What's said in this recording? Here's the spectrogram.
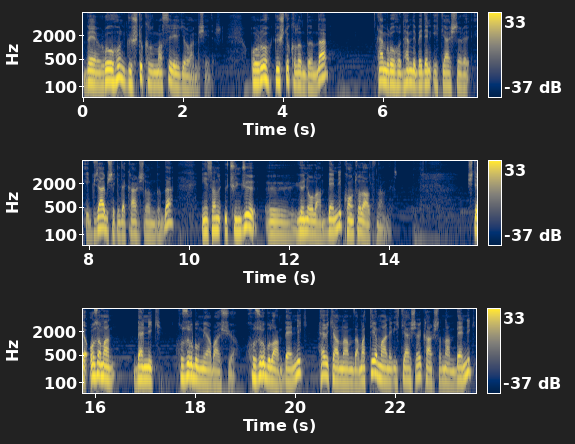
ve ruhun güçlü kılınması ile ilgili olan bir şeydir. O ruh güçlü kılındığında hem ruhun hem de beden ihtiyaçları e, güzel bir şekilde karşılandığında insanın üçüncü e, yönü olan benlik kontrol altına alınır. İşte o zaman benlik huzur bulmaya başlıyor. Huzur bulan benlik her iki anlamda maddi ve manevi ihtiyaçları karşılanan benlik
